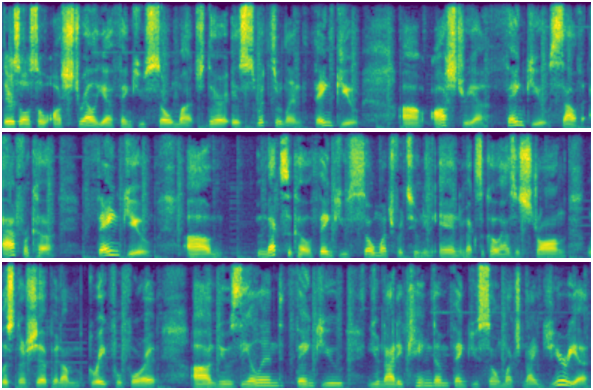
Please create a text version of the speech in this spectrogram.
there's also australia. Thank you so much. There is switzerland. Thank you. Uh, austria. Thank you. South africa. Thank you. Um, Mexico, thank you so much for tuning in. Mexico has a strong listenership, and I'm grateful for it. Uh, New Zealand, thank you. United Kingdom, thank you so much. Nigeria,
